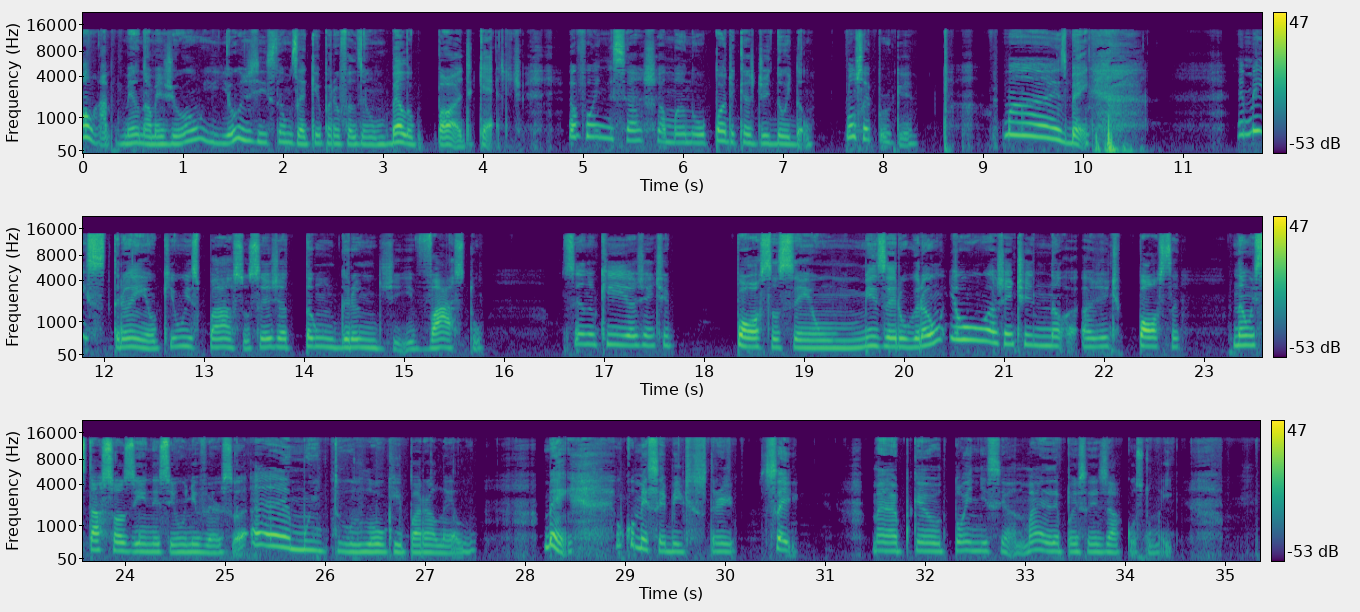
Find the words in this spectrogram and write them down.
Olá, meu nome é João e hoje estamos aqui para fazer um belo podcast. Eu vou iniciar chamando o podcast de doidão. Não sei porquê. Mas, bem, é meio estranho que o espaço seja tão grande e vasto, sendo que a gente possa ser um mísero grão e ou a gente não, a gente possa não estar sozinho nesse universo. É muito louco e paralelo. Bem, eu comecei bem estranho, sei. Mas é porque eu tô iniciando, mas depois vocês já acostumam aí.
